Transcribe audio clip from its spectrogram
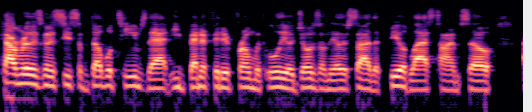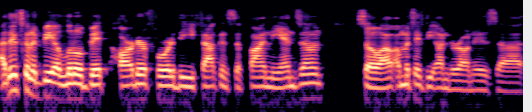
Calvin Ridley's going to see some double teams that he benefited from with Julio Jones on the other side of the field last time. So I think it's going to be a little bit harder for the Falcons to find the end zone. So I'm going to take the under on his uh,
